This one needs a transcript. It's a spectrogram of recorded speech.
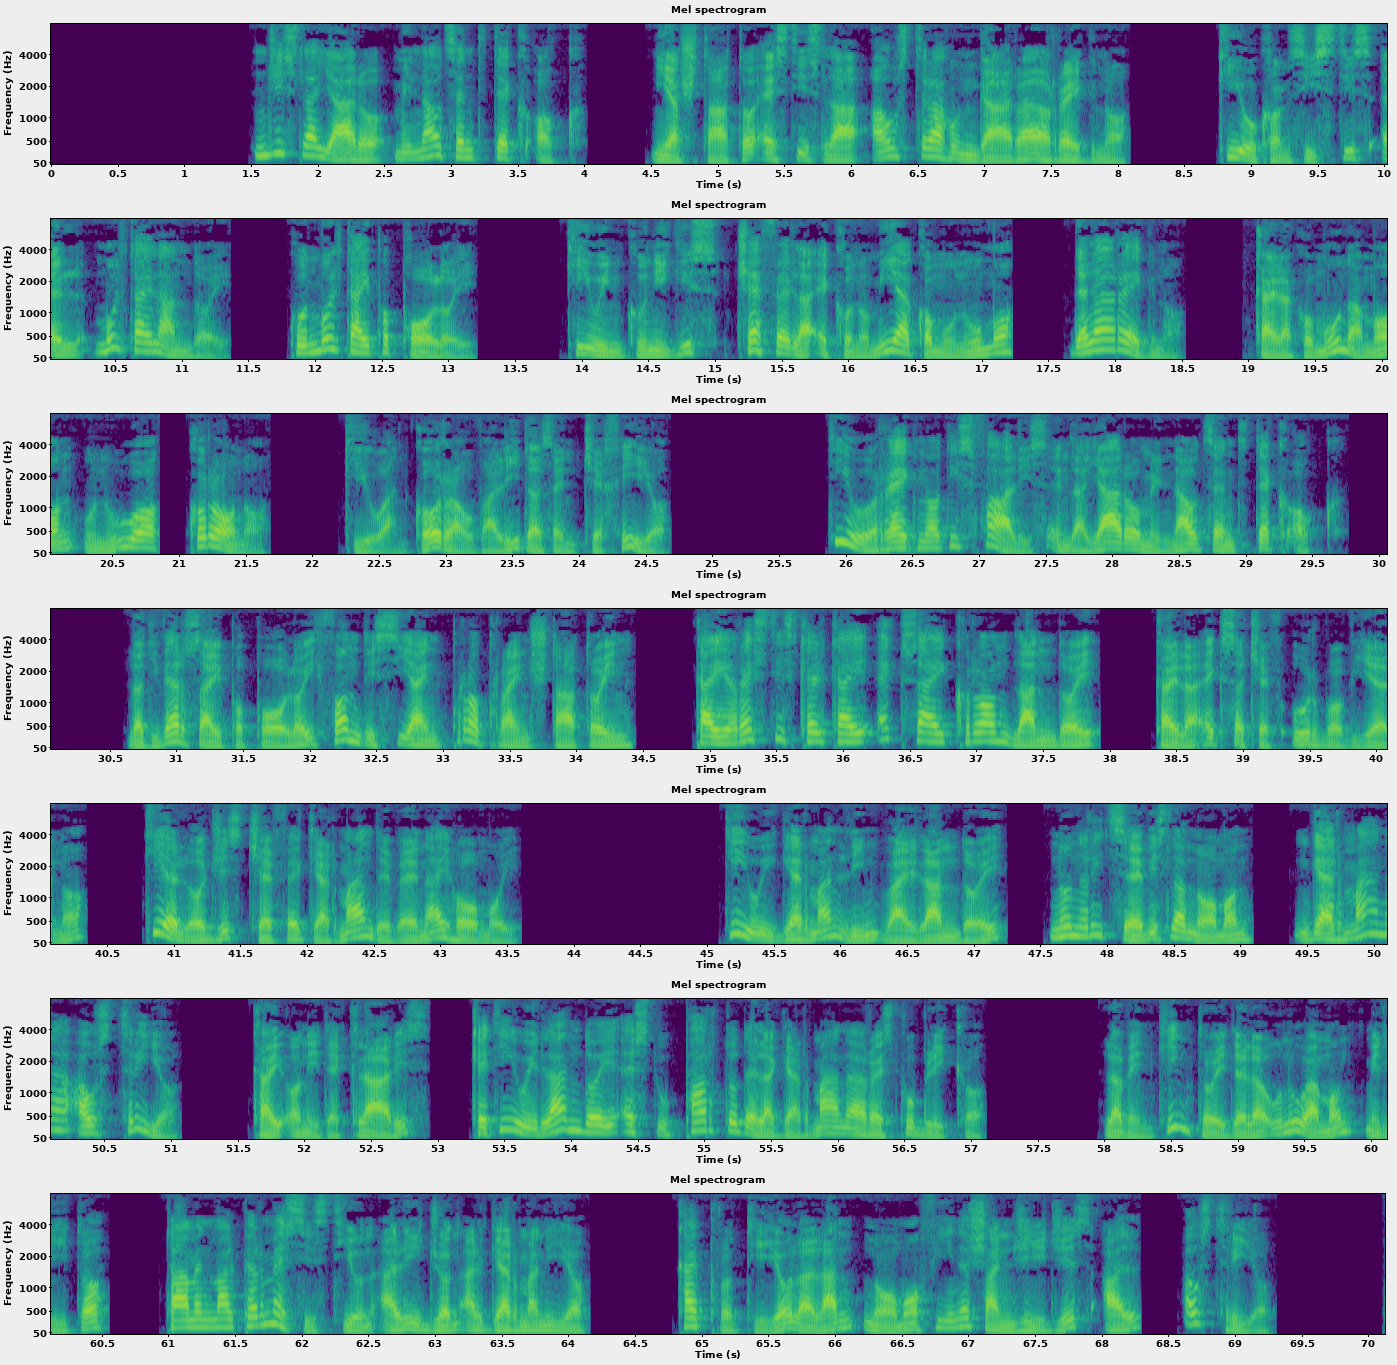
Gis la jaro 1910 hoc, nia stato estis la Austra-Hungara regno, kiu consistis el multae landoi, cun multae popoloi, kiuin cunigis cefe la economia comunumo de la regno, cae la comuna mon unuo corono, quiu ancora u validas en Cechio. Tiu regno disfalis en la jaro 1910. La diversae popoloi fondis siain proprain statoin, cae restis quelcae exae cron landoi cae la exa cef urbo Vieno, cie logis cefe german devenai homoi. Tiui german lingvae landoi nun ricevis la nomon Germana Austrio, cae oni declaris che tiui landoi estu parto de la Germana Respublico. La vencintoi de la unua mont milito tamen malpermessis tiun aligion al Germanio, cae pro tio la landnomo fine shangigis al Austrio.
